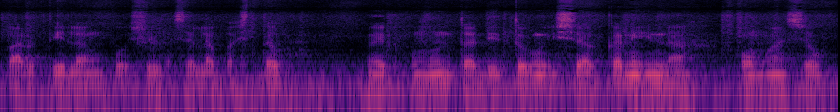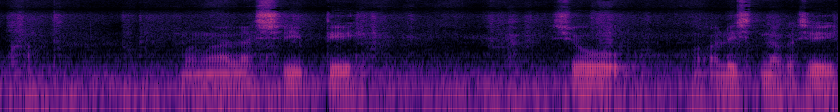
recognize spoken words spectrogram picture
Party lang po sila sa labas daw. May pumunta dito ng isa kanina pumasok. Mga alas city so alis na kasi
